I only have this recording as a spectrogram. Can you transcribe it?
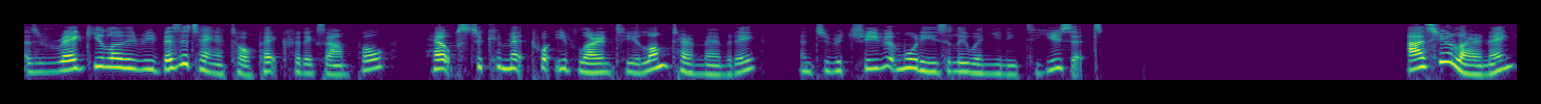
as regularly revisiting a topic, for example, helps to commit what you've learned to your long-term memory and to retrieve it more easily when you need to use it. As you're learning,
